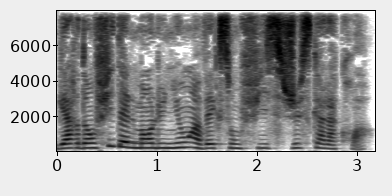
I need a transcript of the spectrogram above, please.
gardant fidèlement l'union avec son fils jusqu'à la croix.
